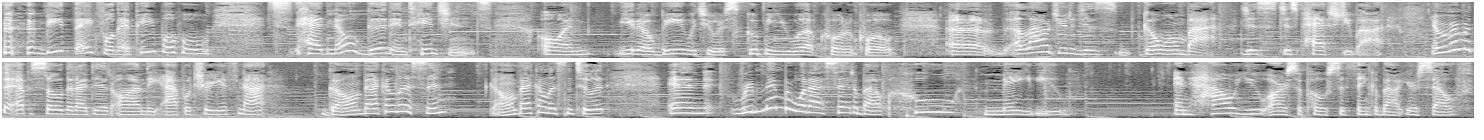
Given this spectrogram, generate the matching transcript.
be thankful that people who had no good intentions on you know being with you or scooping you up quote unquote uh, allowed you to just go on by just just passed you by and remember the episode that i did on the apple tree if not go on back and listen. Go on back and listen to it. And remember what I said about who made you and how you are supposed to think about yourself.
